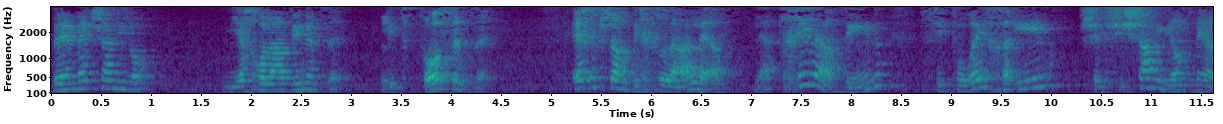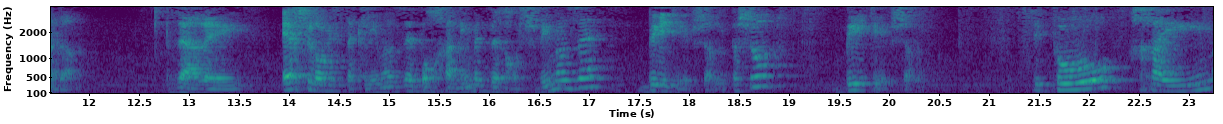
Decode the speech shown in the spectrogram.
באמת שאני לא. מי יכול להבין את זה? לתפוס את זה? איך אפשר בכלל לה... להתחיל להבין סיפורי חיים של שישה מיליון בני אדם? זה הרי, איך שלא מסתכלים על זה, בוחנים את זה, חושבים על זה, בלתי אפשרי. פשוט בלתי אפשרי. סיפור חיים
